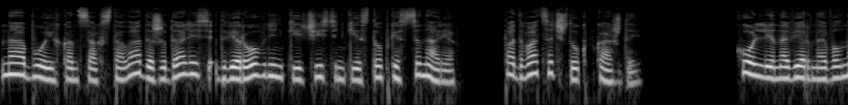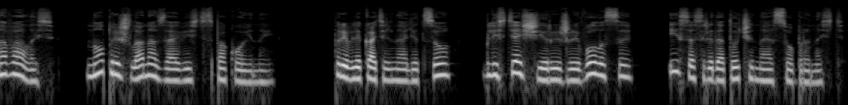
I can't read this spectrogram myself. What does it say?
На обоих концах стола дожидались две ровненькие чистенькие стопки сценариев, по 20 штук в каждой. Холли, наверное, волновалась, но пришла на зависть спокойной привлекательное лицо, блестящие рыжие волосы и сосредоточенная собранность.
